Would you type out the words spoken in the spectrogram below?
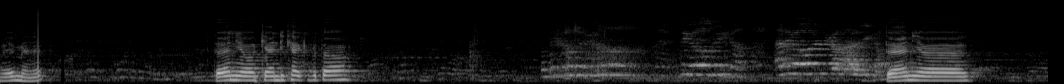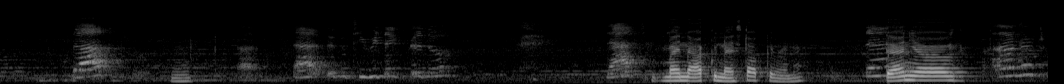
Wait a minute. Daniel, कैंडी खा के बताओ Daniel. Dad? Hmm. Dad, मेरे को टीवी देखने दो Dad? मैंने आपको नहीं स्टॉप करवाना Dad? Daniel. I want to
